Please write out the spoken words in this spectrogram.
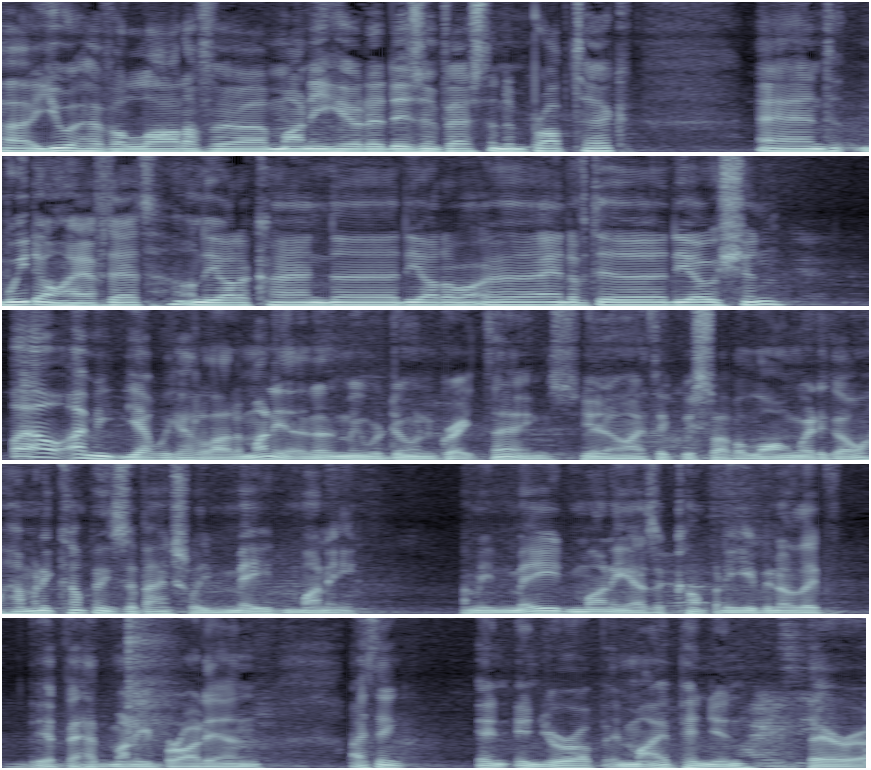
Uh, you have a lot of uh, money here that is invested in prop tech, and we don't have that on the other kind, the other end of the the ocean. Well, I mean, yeah, we got a lot of money. That doesn't mean we're doing great things. You know, I think we still have a long way to go. How many companies have actually made money? I mean, made money as a company, even though they've they've had money brought in. I think in, in Europe, in my opinion, there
